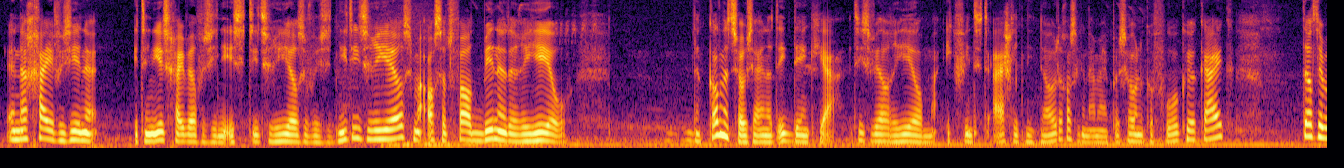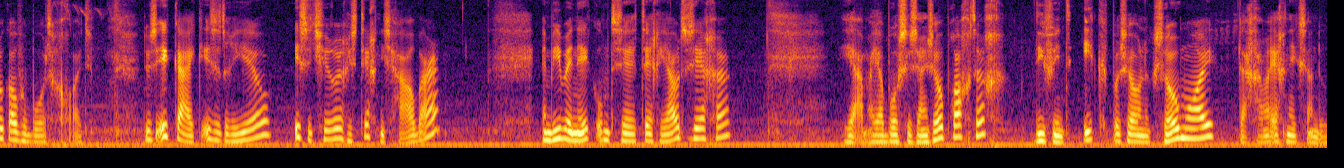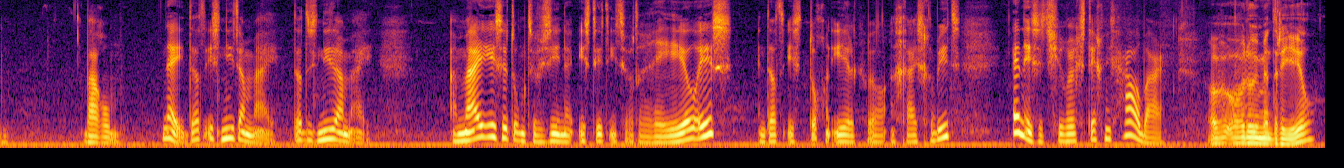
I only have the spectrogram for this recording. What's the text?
En dan ga je verzinnen, ten eerste ga je wel verzinnen, is het iets reëels of is het niet iets reëels. Maar als dat valt binnen de reëel, dan kan het zo zijn dat ik denk, ja, het is wel reëel, maar ik vind het eigenlijk niet nodig als ik naar mijn persoonlijke voorkeur kijk. Dat heb ik overboord gegooid. Dus ik kijk, is het reëel? Is het chirurgisch technisch haalbaar? En wie ben ik om te, tegen jou te zeggen, ja, maar jouw borsten zijn zo prachtig. Die vind ik persoonlijk zo mooi, daar gaan we echt niks aan doen. Waarom? Nee, dat is niet aan mij. Dat is niet aan mij. Aan mij is het om te verzinnen, is dit iets wat reëel is? En dat is toch een eerlijk wel een grijs gebied. En is het chirurgisch technisch haalbaar? Wat bedoel je met reëel?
